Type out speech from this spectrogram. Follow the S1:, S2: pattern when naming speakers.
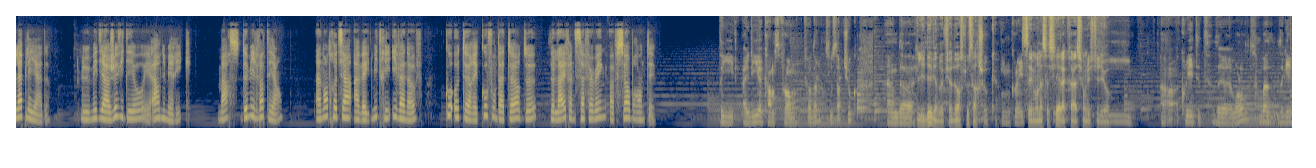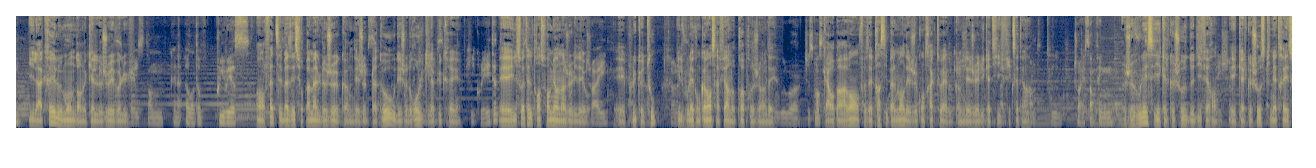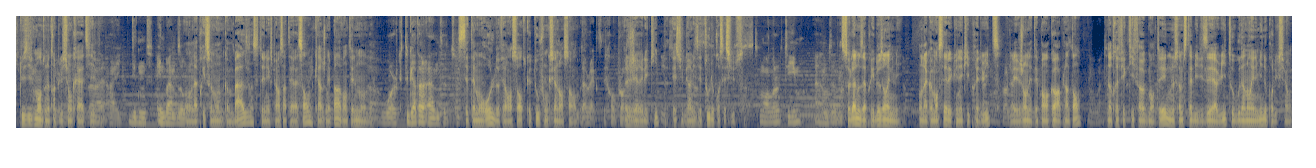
S1: La Pléiade, le média jeux vidéo et art numérique, mars 2021, un entretien avec Dmitri Ivanov, co-auteur et cofondateur de The Life and Suffering of Sir Bronte.
S2: Uh,
S3: L'idée vient de Fyodor Slusarchuk. C'est mon associé à la création du studio.
S2: Uh,
S3: Il a créé le monde dans lequel le jeu évolue. En fait, c'est basé sur pas mal de jeux, comme des jeux de plateau ou des jeux de rôle qu'il a pu créer. Et il souhaitait le transformer en un jeu vidéo. Et plus que tout, il voulait qu'on commence à faire nos propres jeux indés. Car auparavant, on faisait principalement des jeux contractuels, comme des jeux éducatifs, etc. Je voulais essayer quelque chose de différent, et quelque chose qui naîtrait exclusivement de notre impulsion créative. On a pris ce monde comme base, c'était une expérience intéressante car je n'ai pas inventé le monde. C'était mon rôle de faire en sorte que tout fonctionne ensemble, gérer l'équipe et superviser tout le processus. Cela nous a pris deux ans et demi. On a commencé avec une équipe réduite, les gens n'étaient pas encore à plein temps, notre effectif a augmenté, nous nous sommes stabilisés à 8 au bout d'un an et demi de production.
